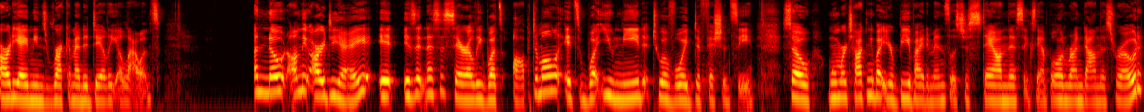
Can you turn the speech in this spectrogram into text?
RDA means recommended daily allowance a note on the RDA it isn't necessarily what's optimal, it's what you need to avoid deficiency. So, when we're talking about your B vitamins, let's just stay on this example and run down this road.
